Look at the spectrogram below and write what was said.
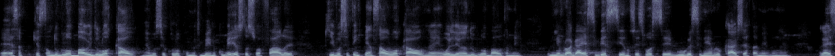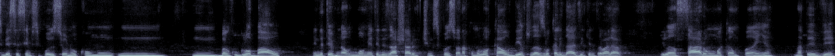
é, essa questão do global e do local. Né? Você colocou muito bem no começo da sua fala que você tem que pensar o local, né, olhando o global também. Eu me lembro o HSBC, não sei se você, Guga, se lembra, o Caio certamente não lembra. O HSBC sempre se posicionou como um, um banco global. Em determinado momento, eles acharam que tinham que se posicionar como local, dentro das localidades em que ele trabalhava. E lançaram uma campanha na TV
